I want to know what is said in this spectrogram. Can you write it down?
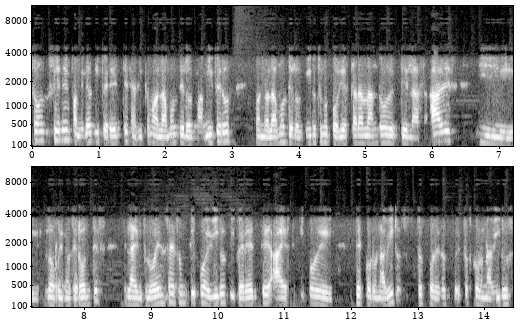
son, tienen familias diferentes, así como hablamos de los mamíferos, cuando hablamos de los virus uno podría estar hablando de las aves y los rinocerontes. La influenza es un tipo de virus diferente a este tipo de, de coronavirus. Entonces, por eso estos coronavirus,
